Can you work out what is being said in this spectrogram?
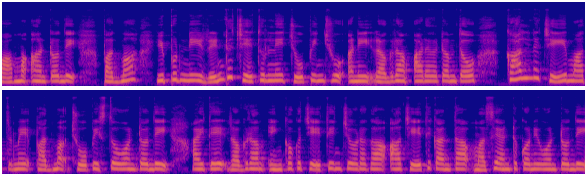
బామ్మ అంటోంది. పద్మ ఇప్పుడు నీ రెండు చేతుల్ని చూపించు అని రఘురాం అడగటంతో కాలిన చేయి మాత్రమే పద్మ చూపిస్తూ ఉంటుంది. అయితే రఘురాం ఇంకొక చేతిని చూడగా ఆ చేతికంతా మసి అంటుకొని ఉంటుంది.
